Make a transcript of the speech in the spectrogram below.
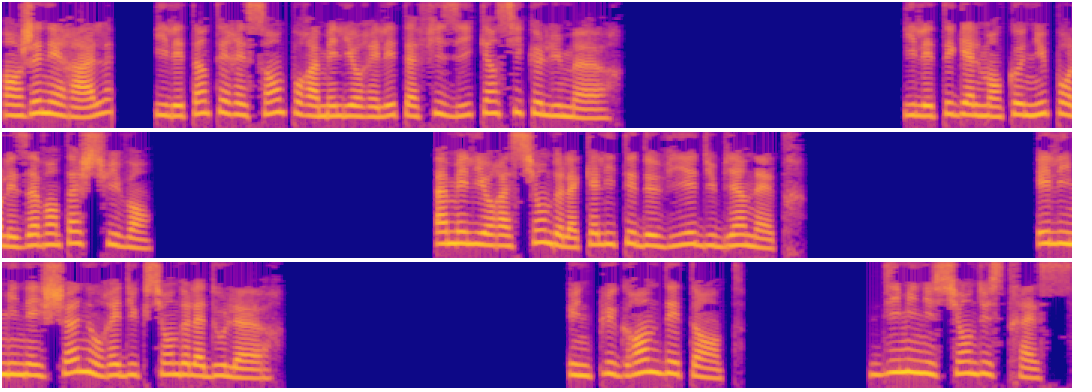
En général, il est intéressant pour améliorer l'état physique ainsi que l'humeur. Il est également connu pour les avantages suivants. Amélioration de la qualité de vie et du bien-être. Elimination ou réduction de la douleur. Une plus grande détente. Diminution du stress.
